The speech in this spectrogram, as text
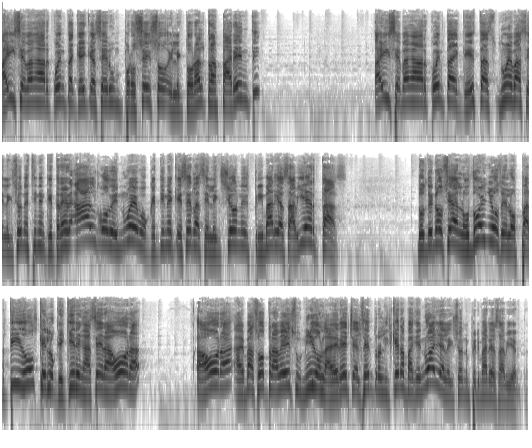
Ahí se van a dar cuenta que hay que hacer un proceso electoral transparente. Ahí se van a dar cuenta de que estas nuevas elecciones tienen que traer algo de nuevo, que tiene que ser las elecciones primarias abiertas, donde no sean los dueños de los partidos, que es lo que quieren hacer ahora. Ahora, además, otra vez unidos la derecha, el centro la izquierda, para que no haya elecciones primarias abiertas.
